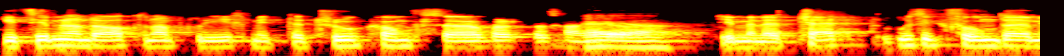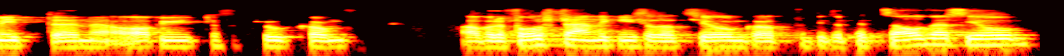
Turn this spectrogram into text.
gibt es immer noch einen Datenabgleich mit dem TrueConf-Server. Das habe ja, ich ja. in einem Chat herausgefunden mit den Anbietern von TrueConf. Aber eine vollständige Isolation geht bei der Bezahlversion.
